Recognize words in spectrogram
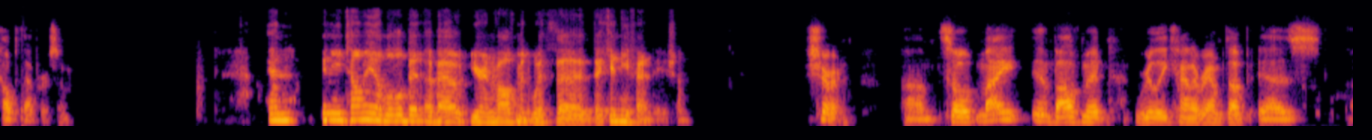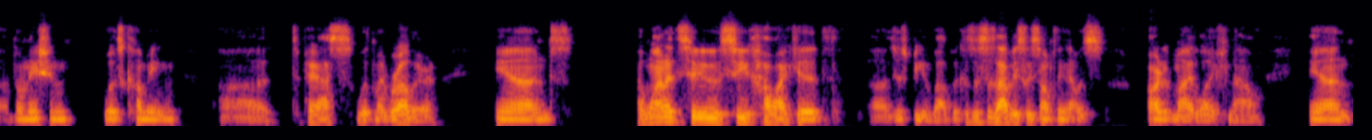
help that person. And can you tell me a little bit about your involvement with the, the Kidney Foundation? Sure. Um, so my involvement really kind of ramped up as donation was coming uh, to pass with my brother. And I wanted to see how I could uh, just be involved because this is obviously something that was part of my life now. And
